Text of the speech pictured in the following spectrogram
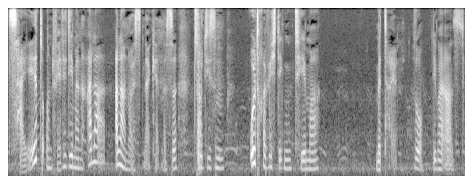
Zeit und werde dir meine aller, allerneuesten Erkenntnisse zu diesem ultra wichtigen Thema mitteilen. So, lieber Ernst,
